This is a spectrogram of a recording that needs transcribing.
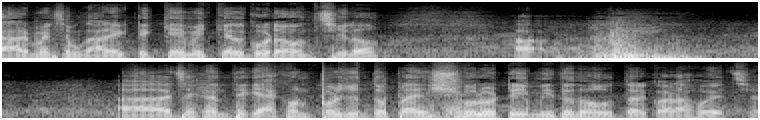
গার্মেন্টস এবং আরেকটি কেমিক্যাল গোডাউন ছিল। যেখান থেকে এখন পর্যন্ত প্রায় ষোলোটি মৃতদেহ উদ্ধার করা হয়েছে।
